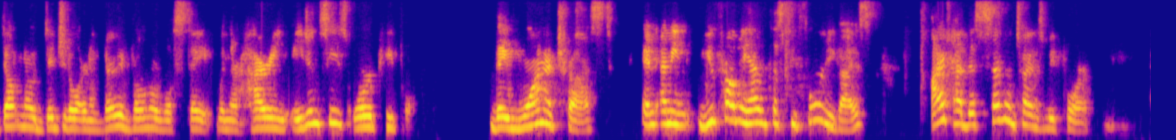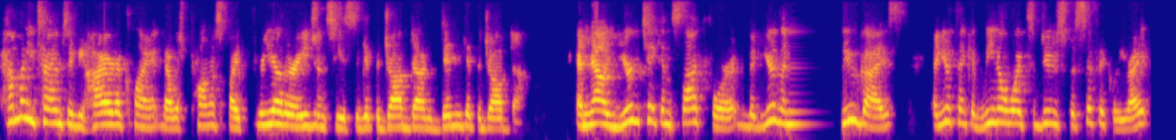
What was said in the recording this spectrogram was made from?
don't know digital are in a very vulnerable state when they're hiring agencies or people. They want to trust. And I mean, you probably had this before, you guys. I've had this several times before. How many times have you hired a client that was promised by three other agencies to get the job done, didn't get the job done? And now you're taking slack for it, but you're the new guys and you're thinking, we know what to do specifically, right?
